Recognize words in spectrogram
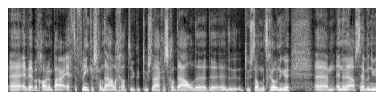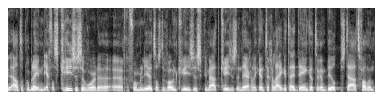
En we hebben gewoon een paar echte flinke schandalen gehad. Natuurlijk het toeslagenschandaal, de, de, de toestand met Groningen. Um, en daarnaast hebben we nu een aantal problemen die echt als crisissen worden geformuleerd. Zoals de wooncrisis, klimaatcrisis en dergelijke. En tegelijkertijd denk ik dat er een beeld bestaat van een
